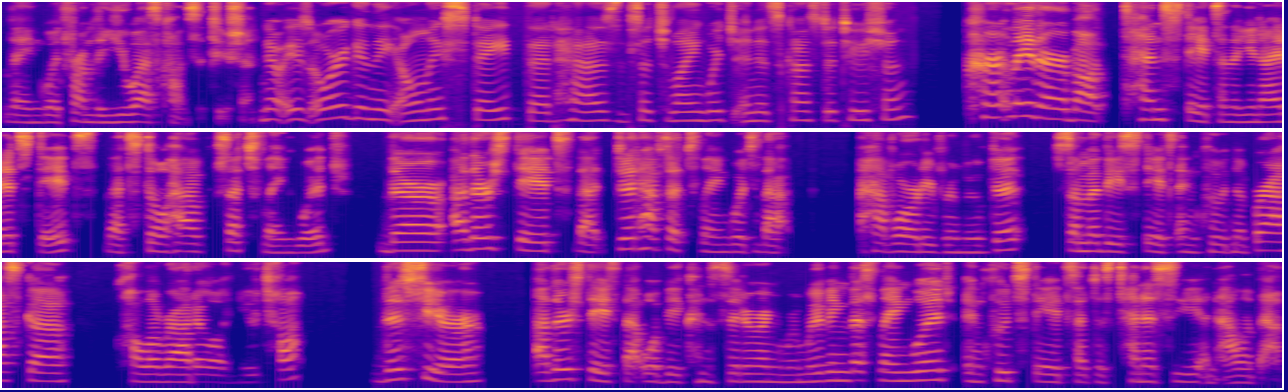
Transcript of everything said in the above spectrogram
language from the U.S. Constitution. Now, is Oregon the only state that has such language in its Constitution? Currently, there are about 10 states in the United States that still have such language. There are other states that did have such language that have already removed it. Some of these states include Nebraska, Colorado, and Utah. This year, other states that will be considering removing this language include states such as Tennessee and Alabama.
